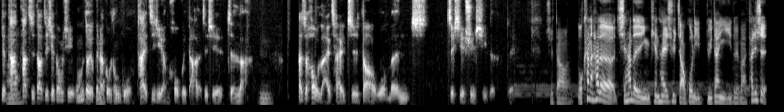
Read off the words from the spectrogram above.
有他他知道这些东西，我们都有跟他沟通过，他也自己也很后悔打了这些针啦。嗯。他是后来才知道我们这些讯息的，对，知道了。我看到他的其他的影片，他也去找过吕吕丹仪，对吧？他就是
